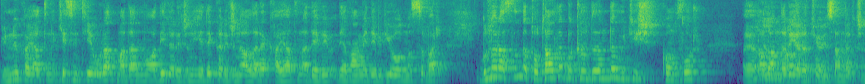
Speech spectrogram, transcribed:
günlük hayatını kesintiye uğratmadan muadil aracını, yedek aracını alarak hayatına deve- devam edebiliyor olması var. Bunlar aslında totalde bakıldığında müthiş konfor e, alanları yaratıyor insanlar için.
